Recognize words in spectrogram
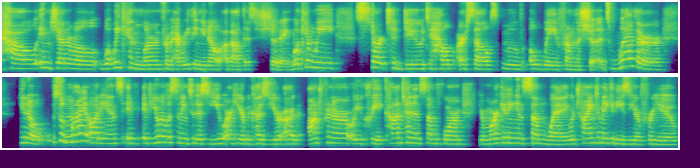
how, in general, what we can learn from everything you know about this shoulding. What can we start to do to help ourselves move away from the shoulds? Whether you know so my audience if, if you're listening to this you are here because you're an entrepreneur or you create content in some form you're marketing in some way we're trying to make it easier for you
